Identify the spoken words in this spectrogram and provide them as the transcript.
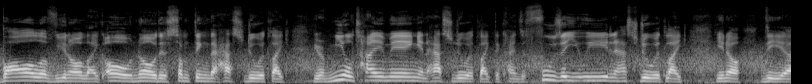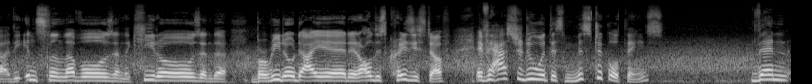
ball of, you know, like, oh no, there's something that has to do with like your meal timing and has to do with like the kinds of foods that you eat and has to do with like, you know, the, uh, the insulin levels and the ketos and the burrito diet and all this crazy stuff. If it has to do with this mystical things, then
